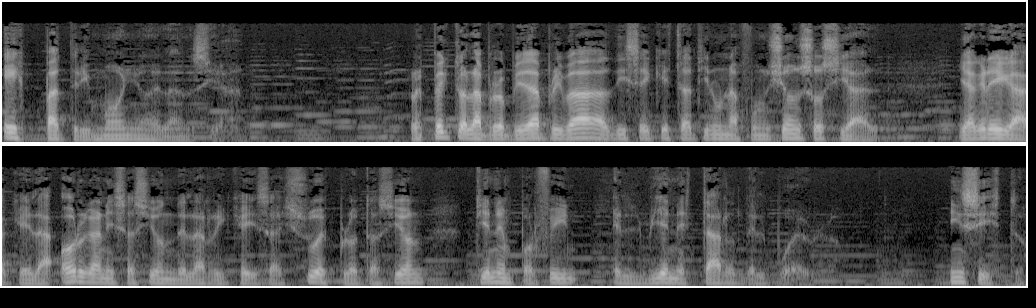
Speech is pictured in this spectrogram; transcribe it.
es patrimonio del anciano. Respecto a la propiedad privada, dice que ésta tiene una función social y agrega que la organización de la riqueza y su explotación tienen por fin el bienestar del pueblo. Insisto,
